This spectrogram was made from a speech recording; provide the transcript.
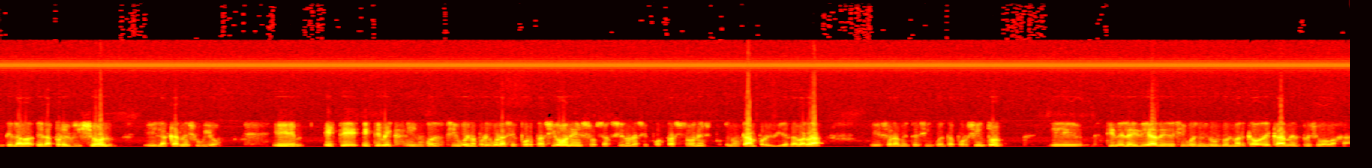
de, la, de la prohibición eh, la carne subió. Eh, este, este mecanismo de decir, bueno, prohíbo las exportaciones o accionan las exportaciones, porque no están prohibidas, la verdad, eh, solamente el 50%, tiene la idea de decir, bueno, inundo el mercado de carne, el precio va a bajar.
